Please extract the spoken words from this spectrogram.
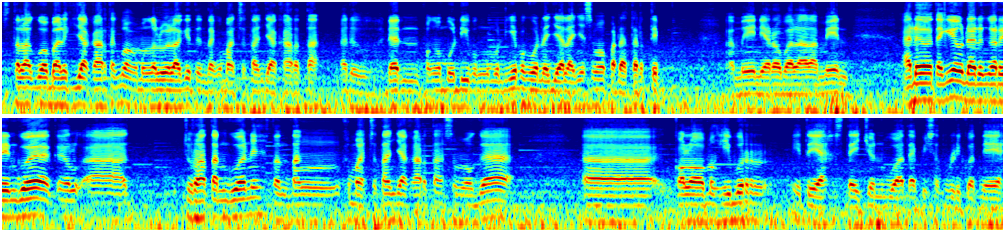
setelah gue balik Jakarta gue gak mengeluh lagi tentang kemacetan Jakarta. Aduh, dan pengemudi pengemudinya pengguna jalannya semua pada tertib. Amin ya robbal alamin. Aduh, thank you udah dengerin gue uh, curhatan gue nih tentang kemacetan Jakarta. Semoga uh, kalau menghibur itu ya stay tune buat episode berikutnya ya.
